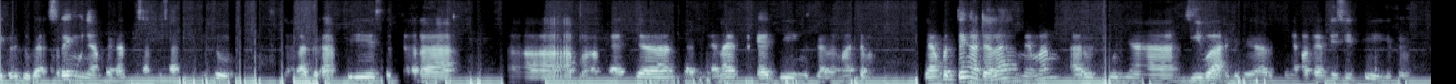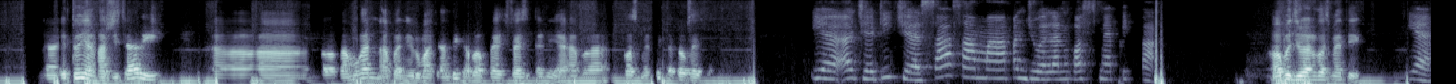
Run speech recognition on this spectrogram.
gitu juga sering menyampaikan pesan-pesan itu secara grafis, secara uh, apa fashion dan lain-lain packaging segala macam. Yang penting adalah memang harus punya jiwa gitu ya, harus punya authenticity gitu. Nah itu yang harus dicari. Uh, kalau kamu kan apa nih rumah cantik apa fashion ini ya apa kosmetik atau fashion? Iya, jadi jasa sama penjualan kosmetik pak. Oh, penjualan kosmetik? Iya.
